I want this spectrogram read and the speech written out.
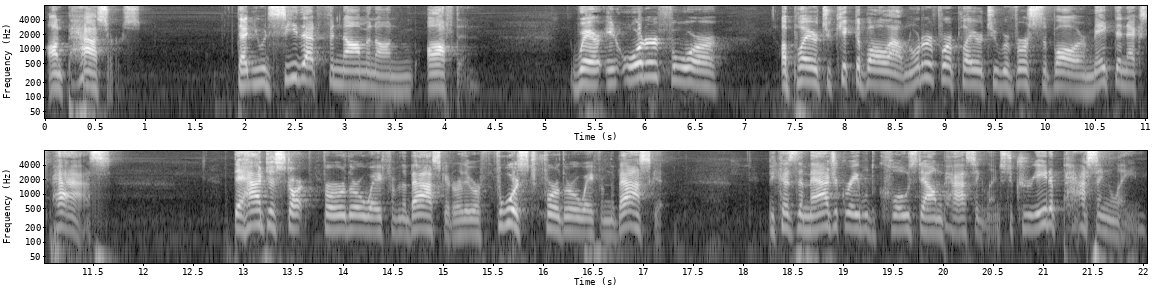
on passers, that you would see that phenomenon often, where in order for a player to kick the ball out, in order for a player to reverse the ball or make the next pass, they had to start further away from the basket or they were forced further away from the basket because the Magic were able to close down passing lanes. To create a passing lane,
